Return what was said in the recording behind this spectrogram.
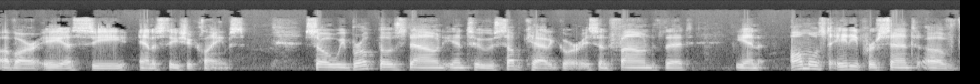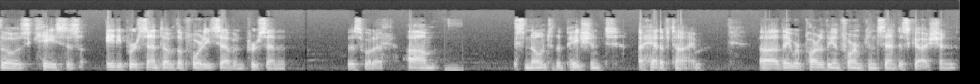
of our ASC anesthesia claims. So we broke those down into subcategories and found that in almost 80% of those cases, 80% of the 47%, this is what I, um, known to the patient ahead of time. Uh, they were part of the informed consent discussion.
